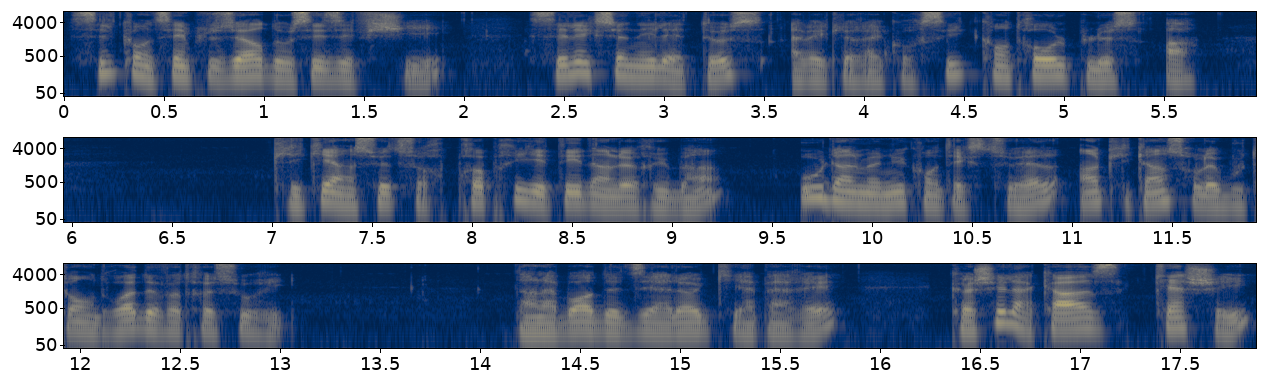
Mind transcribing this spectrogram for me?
S'il contient plusieurs dossiers et fichiers, sélectionnez-les tous avec le raccourci CTRL plus A. Cliquez ensuite sur Propriétés dans le ruban ou dans le menu contextuel en cliquant sur le bouton droit de votre souris. Dans la boîte de dialogue qui apparaît, cochez la case Cacher,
